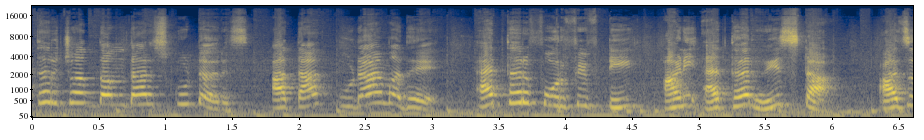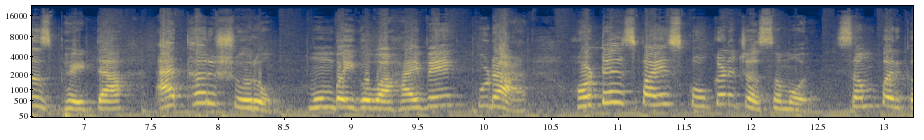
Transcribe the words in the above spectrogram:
ॲथरच्या दमदार स्कूटर्स आता कुडाळमध्ये. ॲथर फोर फिफ्टी आणि ॲथर रिस्टा आजच भेट द्या Ather showroom Mumbai Goa highway Kudal. Hotel spice कोकणच्या समोर. संपर्क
